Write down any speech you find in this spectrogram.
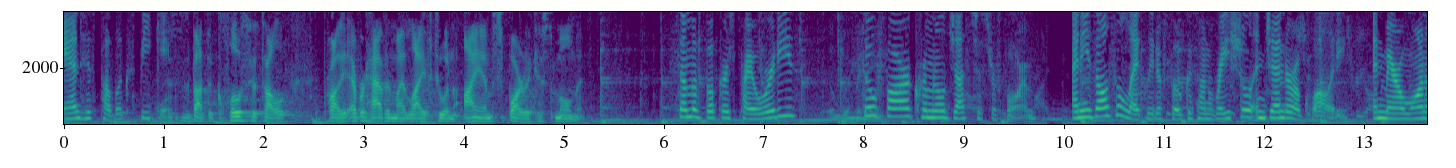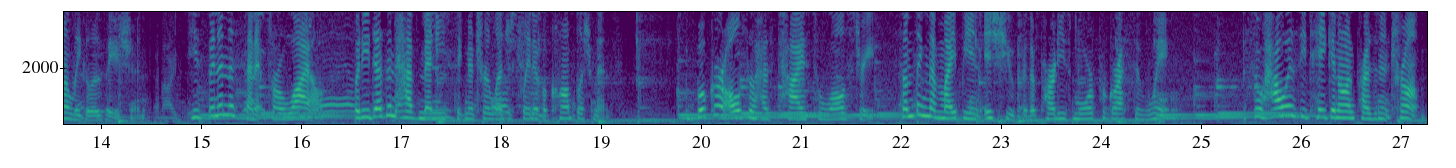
and his public speaking. This is about the closest I'll probably ever have in my life to an I am Spartacus moment. Some of Booker's priorities? So far, criminal justice reform. And he's also likely to focus on racial and gender equality and marijuana legalization. He's been in the Senate for a while, but he doesn't have many signature legislative accomplishments. Booker also has ties to Wall Street, something that might be an issue for the party's more progressive wing. So, how has he taken on President Trump?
